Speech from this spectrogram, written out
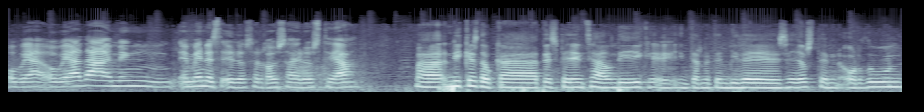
Hobea, hobea da hemen, hemen ez edo zer gauza erostea. Ba, nik ez daukat esperientzia handik eh, interneten bidez erosten ordun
